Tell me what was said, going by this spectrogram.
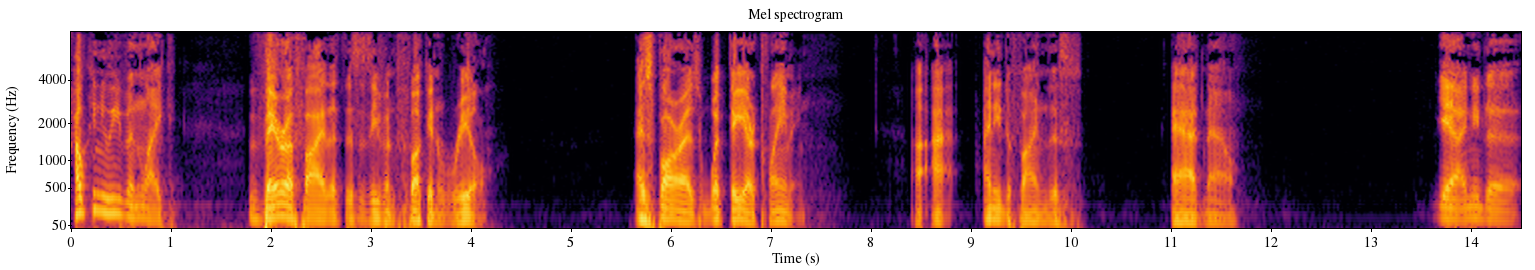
How can you even like verify that this is even fucking real? As far as what they are claiming, I I, I need to find this ad now. Yeah, I need to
